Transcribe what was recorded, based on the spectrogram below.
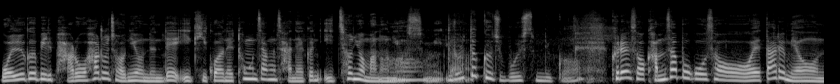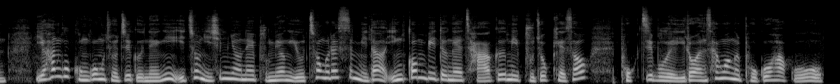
월급일 바로 하루 전이었는데 이 기관의 통장 잔액은 2천여만 원이었습니다. 아, 이럴 때까지 뭐 했습니까? 그래서 감사 보고서에 따르면 이 한국공공조직은행이 2020년에 분명히 요청을 했습니다. 인건비 등의 자금이 부족해서 복 지부에 이러한 상황을 보고하고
